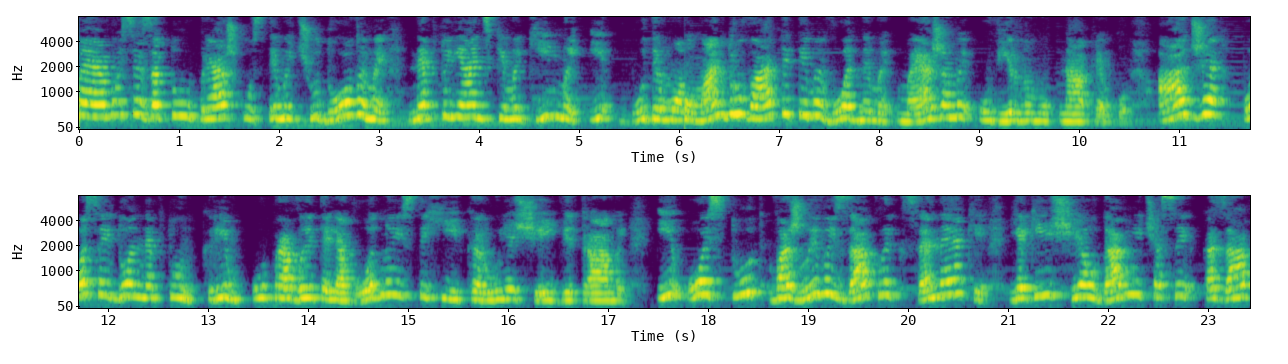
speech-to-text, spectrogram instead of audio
візьмемося за ту упряжку з тими чудовими нептунянськими кіньми і будемо мандрувати тими водними межами у вірному напрямку. Адже Посейдон Нептун, крім управителя водної стихії, керує ще й вітрами. І ось тут важливий заклик Сенеки, який ще у давні часи казав:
